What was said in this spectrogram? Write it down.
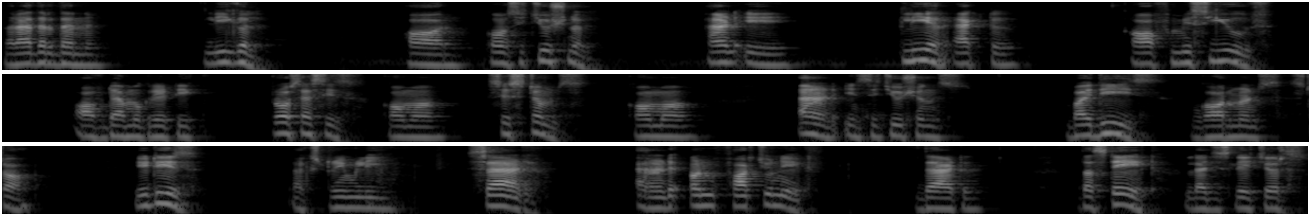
rather than legal or constitutional and a clear act of misuse of democratic processes comma systems comma and institutions by these governments stop. It is extremely sad and unfortunate that the state legislatures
